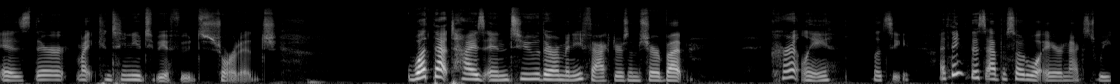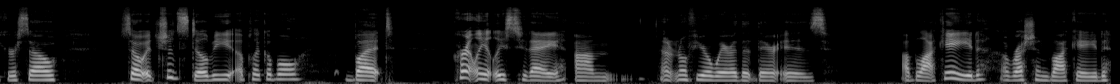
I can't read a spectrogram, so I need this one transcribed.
is there might continue to be a food shortage what that ties into, there are many factors, I'm sure, but currently, let's see. I think this episode will air next week or so, so it should still be applicable. But currently, at least today, um, I don't know if you're aware that there is a blockade, a Russian blockade,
